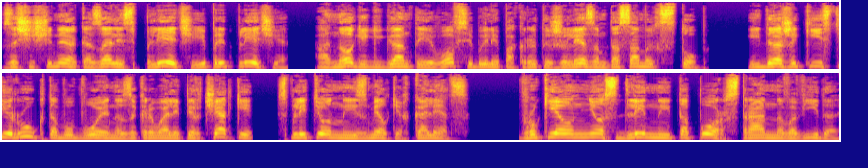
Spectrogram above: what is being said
Защищены оказались плечи и предплечья, а ноги гиганта и вовсе были покрыты железом до самых стоп. И даже кисти рук того воина закрывали перчатки, сплетенные из мелких колец. В руке он нес длинный топор странного вида,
